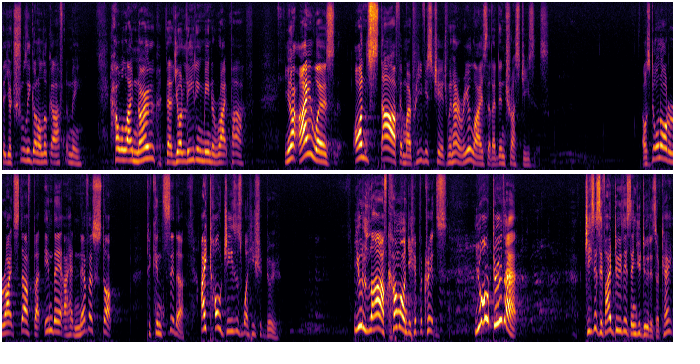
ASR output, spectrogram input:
that you're truly going to look after me? How will I know that you're leading me in the right path? You know, I was on staff at my previous church when I realized that I didn't trust Jesus. I was doing all the right stuff, but in there I had never stopped to consider. I told Jesus what he should do. You laugh. Come on, you hypocrites. You all do that. Jesus, if I do this, then you do this, okay?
